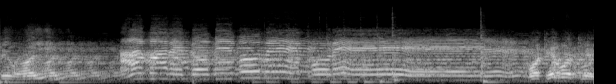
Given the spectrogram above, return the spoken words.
করে ভাই আমার দমে মনে পড়ে। বঠে বঠে।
